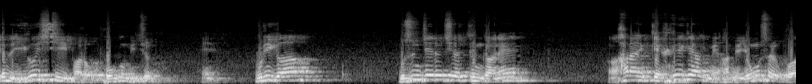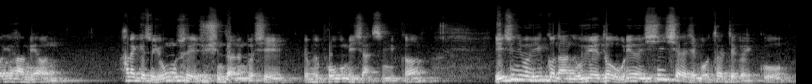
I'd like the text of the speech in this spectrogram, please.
여러분 이것이 바로 복음이죠. 예. 우리가 무슨 죄를 지었든 간에 어, 하나님께 회개하기만 하면 용서를 구하게 하면 하나님께서 용서해 주신다는 것이 여러분 복음이지 않습니까? 예수님을 믿고 난 후에도 우리는 신시하지 못할 때가 있고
